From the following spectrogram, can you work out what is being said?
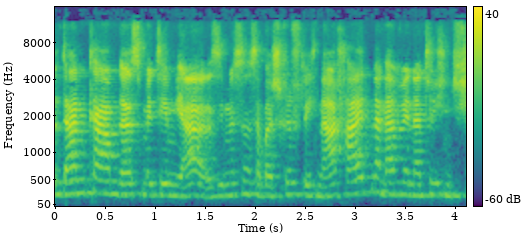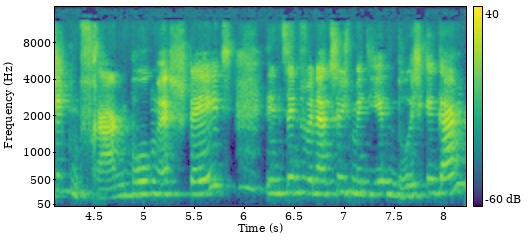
Und dann kam das mit dem, ja, Sie müssen es aber schriftlich nachhalten. Dann haben wir natürlich einen schicken Fragenbogen erstellt. Den sind wir natürlich mit jedem durchgegangen.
